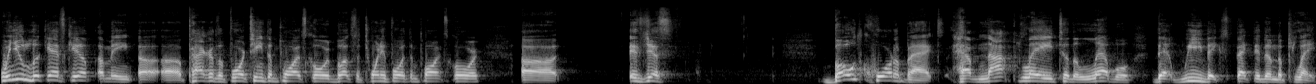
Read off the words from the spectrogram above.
when you look at Skip, I mean, uh, uh, Packers are 14th in points scored, Bucs are 24th in points scored. Uh, it's just both quarterbacks have not played to the level that we've expected them to play.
